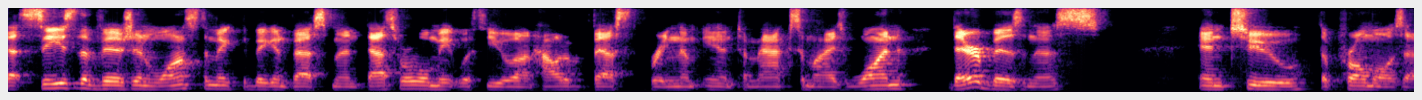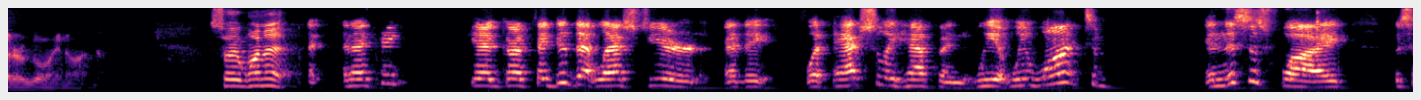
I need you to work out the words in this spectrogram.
that sees the vision, wants to make the big investment, that's where we'll meet with you on how to best bring them in to maximize one their business, and two the promos that are going on. So I want to, and I think, yeah, Garth, they did that last year. And they, what actually happened, we, we want to, and this is why, this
